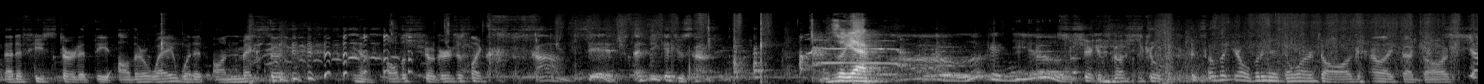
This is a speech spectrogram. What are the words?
that if he stirred it the other way, would it unmix it? you know, all the sugar just like. Come, bitch, let me get you something. So, yeah. Look at you. Chicken's about to go. It sounds like you're opening a door. Dog. I like that dog. Shut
